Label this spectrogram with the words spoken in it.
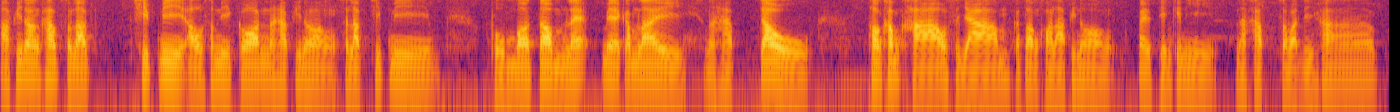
อะพี่น้องครับสำหรับ ชิปนี้เอาสำนีก้อนนะครับ พี่น้องสำหรับชิปนี้ ผมบอตอมและแม่กำไรนะครับ เจ้าทองคำขาวสยามก็ต้องขอลาพี่น้องไปเพียงแค่นี้นะครับ สวัสดีครับ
